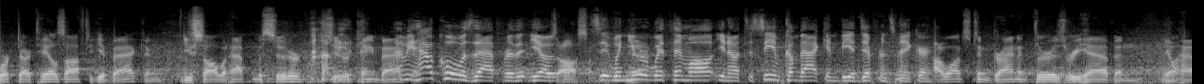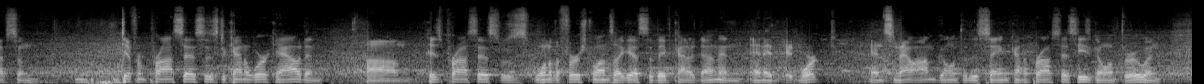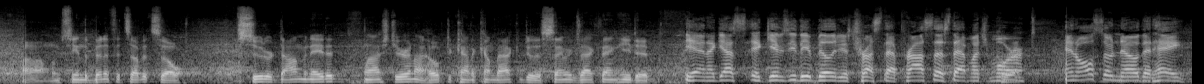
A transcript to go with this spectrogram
worked our tails off to get back, and you saw what happened with Suter. Suter mean, came back. I mean, how cool was that for the you know? It was awesome. When you Yeah. were with him all, you know, to see him come back and be a difference maker. I watched him grinding through his rehab and you know have some different processes to kind of work out and um, his process was one of the first ones I guess that they've kind of done and, and it, it worked and so now I'm going through the same kind of process he's going through and um, I'm seeing the benefits of it so Suter dominated last year and I hope to kind of come back and do the same exact thing he did Yeah, and I guess it gives you the ability to trust that process that much more, Correct. and also know that hey,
